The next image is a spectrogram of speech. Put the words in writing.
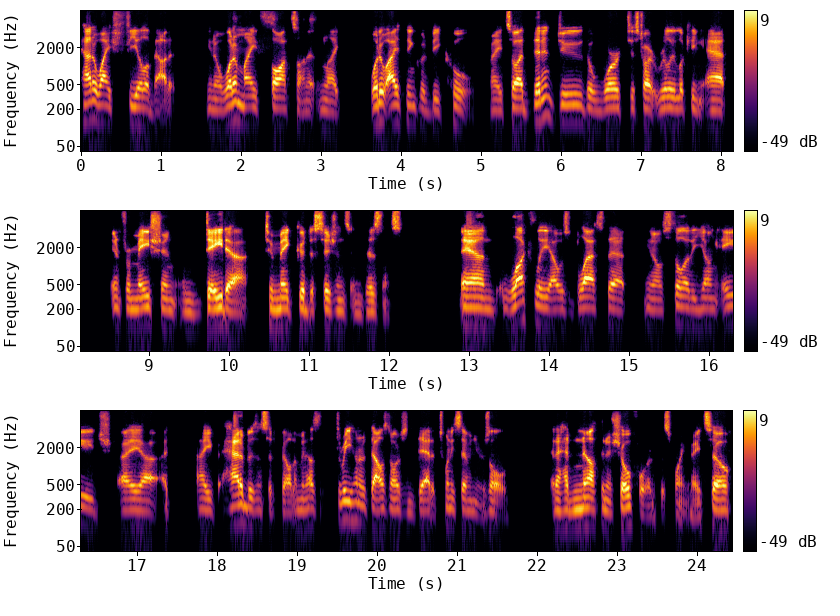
how do I feel about it? You know, what are my thoughts on it, and like what do I think would be cool, right? So I didn't do the work to start really looking at information and data to make good decisions in business and luckily i was blessed that you know still at a young age i uh, I, had a business that failed. I mean i was $300000 in debt at 27 years old and i had nothing to show for it at this point right? So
